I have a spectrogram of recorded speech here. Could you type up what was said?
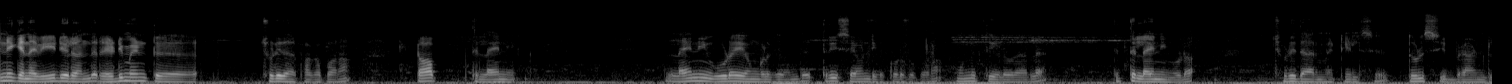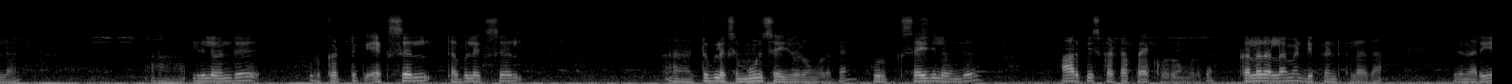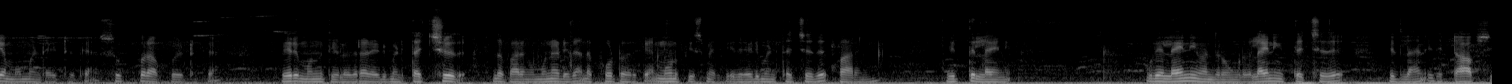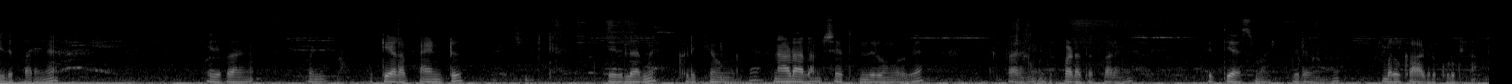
இன்றைக்கி இந்த வீடியோவில் வந்து ரெடிமேட் சுடிதார் பார்க்க போகிறோம் டாப் வித் லைனிங் லைனிங் கூட உங்களுக்கு வந்து த்ரீ செவன்ட்டிக்கு கொடுக்க போகிறோம் முந்நூற்றி எழுபதாறில் வித் லைனிங் கூட. சுடிதார் மெட்டீரியல்ஸு துளசி பிராண்டில் இதில் வந்து ஒரு கட்டுக்கு XL double XL triple XL மூணு சைஸ் வரும் உங்களுக்கு. ஒரு சைஸில் வந்து ஆறு பீஸ் கட்டாக பேக் வரும் உங்களுக்கு. கலர் எல்லாமே டிஃப்ரெண்ட் கலர் தான். இது நிறைய மூமெண்ட் ஆகிட்டுருக்கு சூப்பராக போயிட்டுருக்கு வெறும் முந்நூற்றி எழுபது ரூபா ரெடிமேட் தச்சது. இந்த பாருங்கள் முன்னாடி தான் அந்த ஃபோட்டோ இருக்குது மூணு பீஸுமே இருக்குது இது ரெடிமேட் தைச்சது பாருங்கள் வித்து லைனிங் உள்ளே லைனிங் வந்துடும் உங்களுக்கு. லைனிங் தைச்சது. இதில் இது டாப்ஸ் இது பாருங்கள் இது பாருங்கள் பட்டியாலா பேண்ட்டு இது எல்லாமே கிடைக்கும் உங்களுக்கு. நாடாலாம் சேர்த்து வந்துடும் உங்களுக்கு. பாருங்கள் இந்த படத்தை பாருங்கள் வித்தியாசமாக இருக்குது இதில் வந்து பல்க் ஆர்டர் கொடுக்கலாம்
